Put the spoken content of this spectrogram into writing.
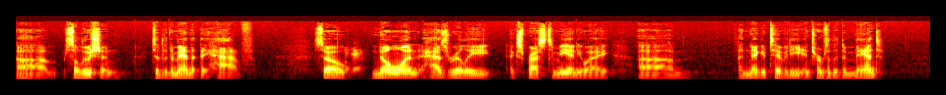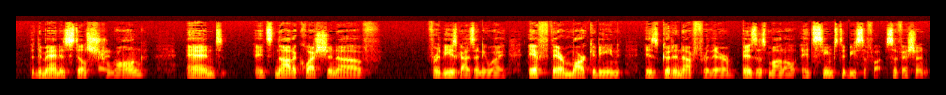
um, solution to the demand that they have. So Okay. no one has really expressed to me anyway um, a negativity in terms of the demand. The demand is still strong, and it's not a question of for these guys anyway if their marketing is good enough for their business model. It seems to be suffi- sufficient.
